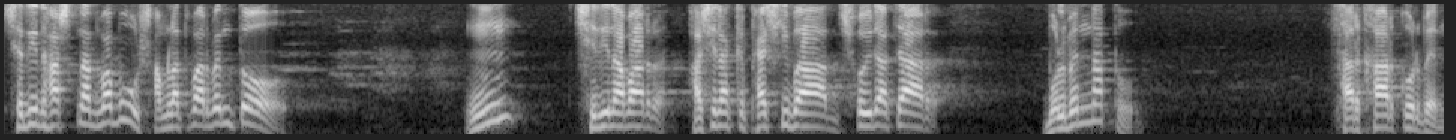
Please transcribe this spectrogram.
সেদিন হাসনাথ বাবু সামলাতে পারবেন তো? হুম? সেদিন আবার হাসিনাকে ফ্যাসিবাদ, স্বৈরাচার, বলবেন না তো? সারখার করবেন।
